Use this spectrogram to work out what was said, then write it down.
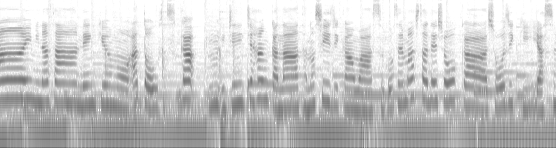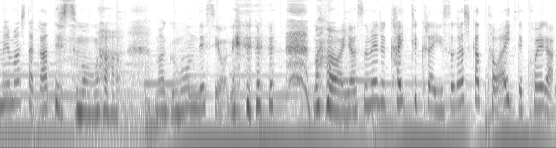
はい皆さん連休もあと2日、うん、1日半かな。楽しい時間は過ごせましたでしょうか？正直休めましたか？って質問は まあ愚問ですよね。ママは休めるかいってくらい忙しかったわい。って声が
